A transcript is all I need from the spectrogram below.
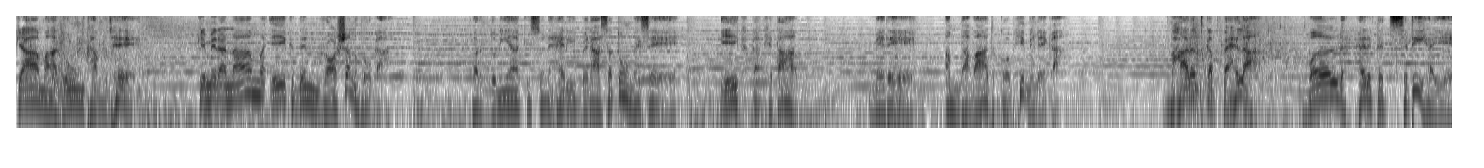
क्या मालूम था मुझे कि मेरा नाम एक दिन रोशन होगा और दुनिया की सुनहरी विरासतों में से एक का खिताब मेरे अहमदाबाद को भी मिलेगा। भारत का पहला वर्ल्ड हेरिटेज सिटी है ये,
